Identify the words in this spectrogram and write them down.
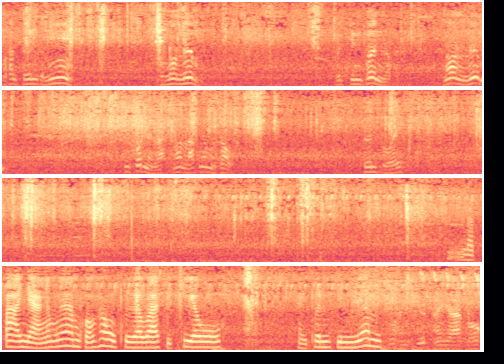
บ่ทันตื่นก็มีคนนอนลืมมันกินเพิ่นหรอกนอนลืมที่คนนี่ละนอนรับเนี่ยามมือเช้า ตื่นสวยละปลาหยางงามๆของเฮาเผื่อว่าสิเกียวให้เพิ่นกินย่ก็ให้ยืดให้ยากดอก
